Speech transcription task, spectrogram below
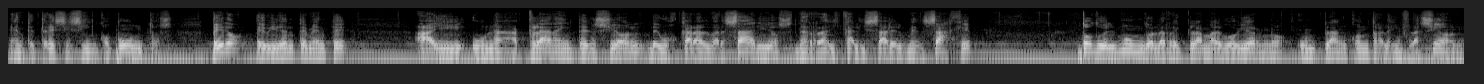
entre 3 y 5 puntos, pero evidentemente hay una clara intención de buscar adversarios, de radicalizar el mensaje. Todo el mundo le reclama al gobierno un plan contra la inflación.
